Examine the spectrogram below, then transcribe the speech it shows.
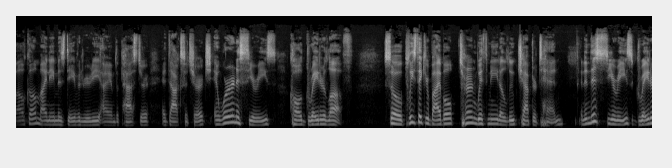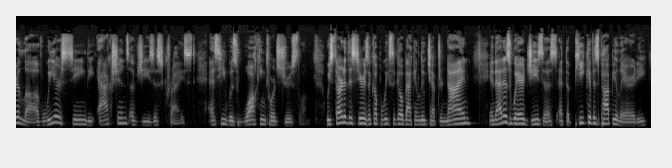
Welcome. My name is David Rudy. I am the pastor at Doxa Church, and we're in a series called Greater Love. So please take your Bible, turn with me to Luke chapter 10. And in this series, Greater Love, we are seeing the actions of Jesus Christ as he was walking towards Jerusalem. We started this series a couple weeks ago back in Luke chapter 9, and that is where Jesus, at the peak of his popularity,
